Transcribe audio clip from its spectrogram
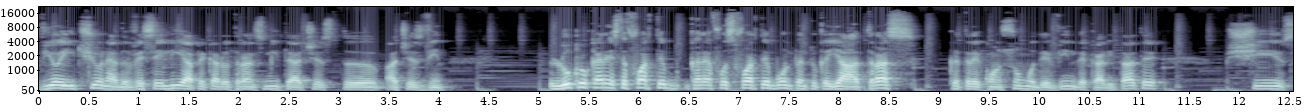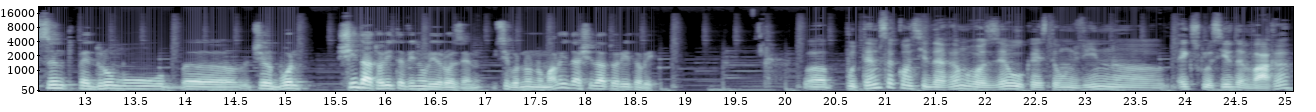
vioiciunea, de veselia pe care o transmite acest, uh, acest vin. Lucru care, este foarte, care a fost foarte bun pentru că i-a atras către consumul de vin de calitate și sunt pe drumul uh, cel bun și datorită vinului rozen. Sigur, nu numai lui, dar și datorită lui. Uh, putem să considerăm rozeu că este un vin uh, exclusiv de vară?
